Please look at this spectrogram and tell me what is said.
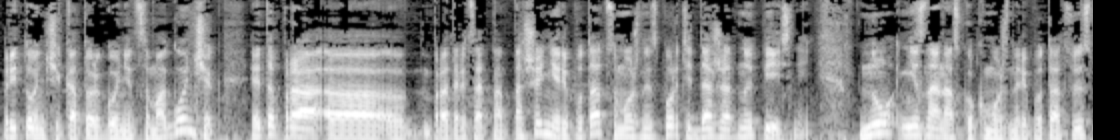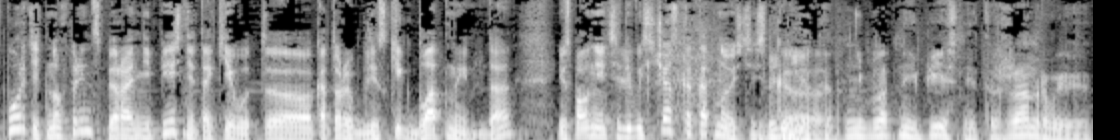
притончик, который гонит самогончик? Это про, а, про отрицательные отношения, репутацию можно испортить даже одной песней. Ну, не знаю, насколько можно репутацию испортить, но, в принципе, ранние песни такие вот, э, которые близки к блатным, да? Исполняете ли вы сейчас, как относитесь да к... нет, это не блатные песни, это жанр первые,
